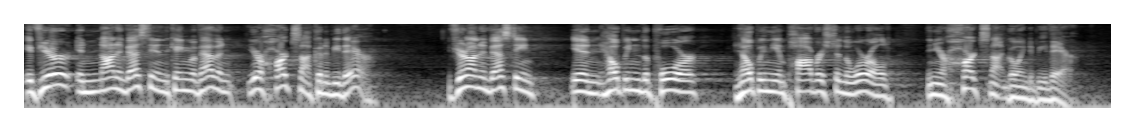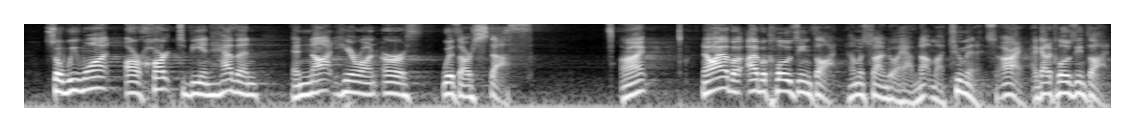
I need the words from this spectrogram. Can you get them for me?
If you're in not investing in the kingdom of heaven, your heart's not going to be there. If you're not investing in helping the poor and helping the impoverished in the world, then your heart's not going to be there. So we want our heart to be in heaven and not here on earth with our stuff. All right? Now I have a, I have a closing thought. How much time do I have? Not much. Two minutes. All right, I got a closing thought.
